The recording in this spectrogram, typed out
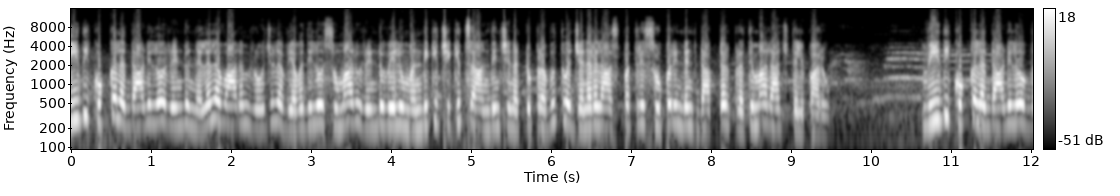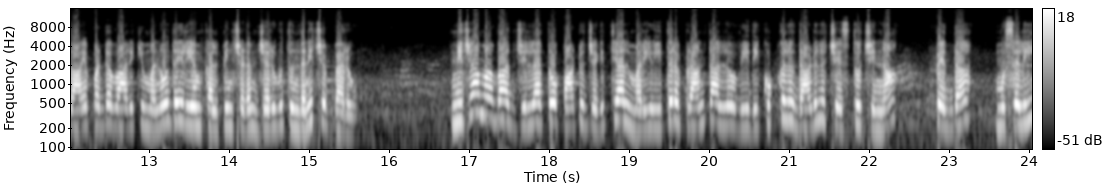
వీధి కుక్కల దాడిలో రెండు నెలల వారం రోజుల వ్యవధిలో సుమారు రెండు వేలు మందికి చికిత్స అందించినట్టు ప్రభుత్వ జనరల్ ఆస్పత్రి సూపరింటెండెంట్ డాక్టర్ ప్రతిమారాజ్ తెలిపారు. వీధి కుక్కల దాడిలో గాయపడ్డ వారికి మనోధైర్యం కల్పించడం జరుగుతుందని చెప్పారు. నిజామాబాద్ జిల్లాతో పాటు జగిత్యాల్ మరియు ఇతర ప్రాంతాల్లో వీధి కుక్కలు దాడులు చేస్తూ చిన్న పెద్ద ముసలి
